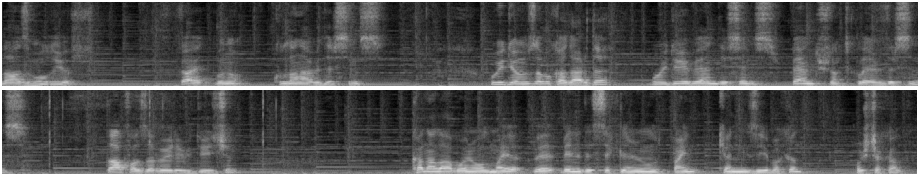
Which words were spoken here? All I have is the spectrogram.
lazım oluyor. Gayet bunu kullanabilirsiniz. Bu videomuz da bu kadardı. Bu videoyu beğendiyseniz beğen tuşuna tıklayabilirsiniz. Daha fazla böyle video için kanala abone olmayı ve beni desteklemeyi unutmayın. Kendinize iyi bakın. Hoşçakalın.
